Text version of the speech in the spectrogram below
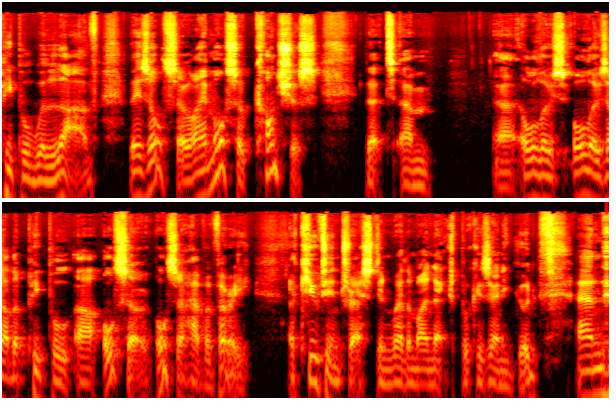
people will love, there's also I am also conscious that um, uh, all those all those other people also also have a very acute interest in whether my next book is any good, and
